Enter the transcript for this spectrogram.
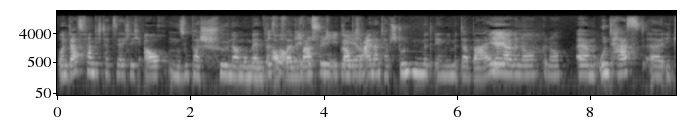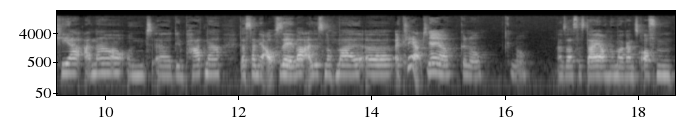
Und das fand ich tatsächlich auch ein super schöner Moment, das auch weil du warst, glaube ich, eineinhalb Stunden mit irgendwie mit dabei. Ja, ja, genau, genau. Ähm, und hast äh, Ikea, Anna und äh, dem Partner das dann ja auch selber alles nochmal äh, erklärt. Ja, ja, genau, genau. Also hast es da ja auch nochmal ganz offen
